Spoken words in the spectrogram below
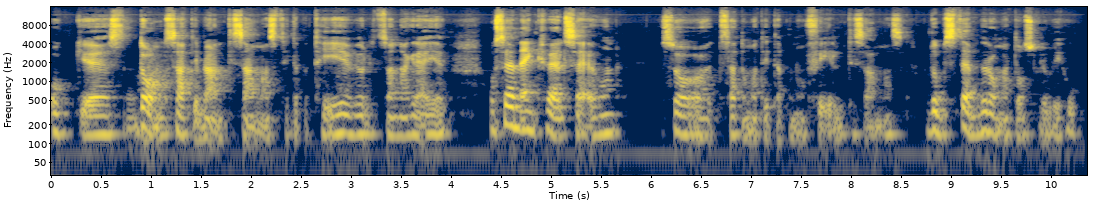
Och eh, de satt ibland tillsammans och tittade på TV och lite sådana grejer. Och sen en kväll, säger hon, så satt de och tittade på någon film tillsammans. Och då bestämde de att de skulle bli ihop.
